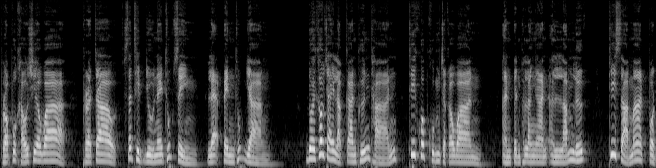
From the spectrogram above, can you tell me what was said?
เพราะพวกเขาเชื่อว่า พระเจ้าสถิตอยู่ในทุกสิ่งและเป็นทุกอย่าง โดยเข้าใจหลักการพื้นฐานที่ควบคุมจักรวาล อันเป็นพลังงานอันล้ำลึกที่สามารถปลด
